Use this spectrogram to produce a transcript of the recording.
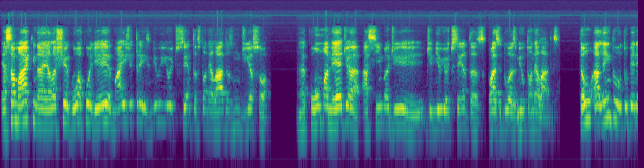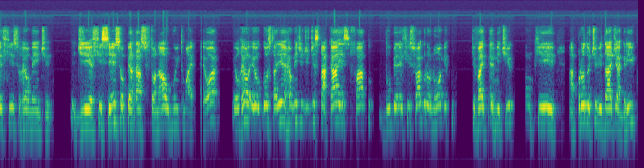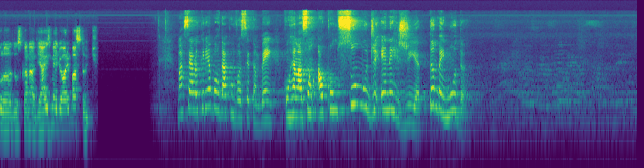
Essa máquina ela chegou a colher mais de 3.800 toneladas num dia só, né, com uma média acima de, de 1.800, quase 2.000 toneladas. Então, além do, do benefício realmente de eficiência operacional muito maior, eu, eu gostaria realmente de destacar esse fato do benefício agronômico que vai permitir com que a produtividade agrícola dos canaviais melhore bastante. Marcelo, eu queria abordar com você também com relação ao consumo de energia. Também muda?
